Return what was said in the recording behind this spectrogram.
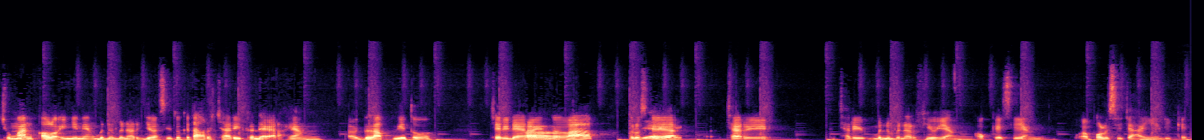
Cuman kalau ingin yang benar-benar jelas itu kita harus cari ke daerah yang eh, gelap gitu. Cari daerah yang Oh. gelap, terus Iya, kayak cari cari benar-benar view yang oke sih yang eh, polusi cahayanya dikit.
